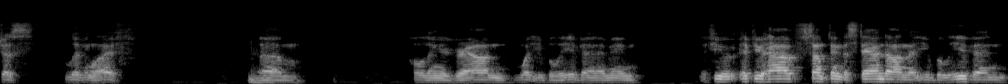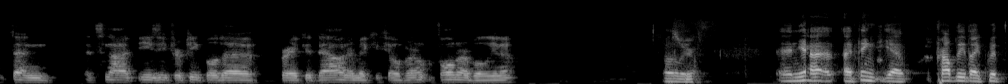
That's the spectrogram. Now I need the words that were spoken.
just living life, mm-hmm. um, holding your ground, what you believe in. I mean, if you if you have something to stand on that you believe in, then it's not easy for people to break it down or make you feel vulnerable. You know? Totally. And yeah, I think yeah, probably like with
